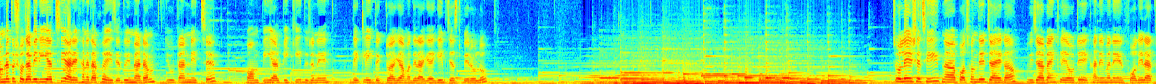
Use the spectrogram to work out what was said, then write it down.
আমরা তো সোজা বেরিয়ে যাচ্ছি আর এখানে দেখো এই যে দুই ম্যাডাম ইউটার্ন নিচ্ছে পম্পি আর পিকি দুজনে দেখলেই তো একটু আগে, আমাদের আগে আগেই জাস্ট বেরোলো। চলে এসেছি পছন্দের জায়গা বিজয়া ব্যাংক লেআউটে এখানে মানে ফলের এত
